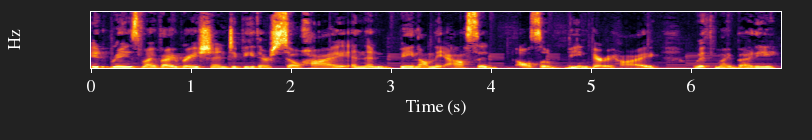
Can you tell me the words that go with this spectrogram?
it raised my vibration to be there so high. And then being on the acid also being very high with my buddy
